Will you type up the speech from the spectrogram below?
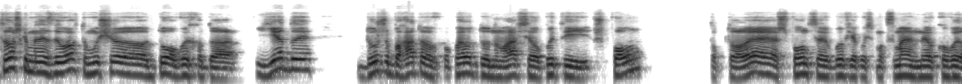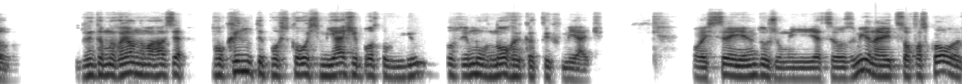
трошки мене здивував, тому що до виходу єди дуже багато попереду намагався робити шпон. Тобто, але шпон це робив якось максимально неоковилно. Він там намагався покинути повз когось м'яч і просто йому в ноги катив м'яч. Ось це я не дуже мені я це розумію. Навіть Софаскова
